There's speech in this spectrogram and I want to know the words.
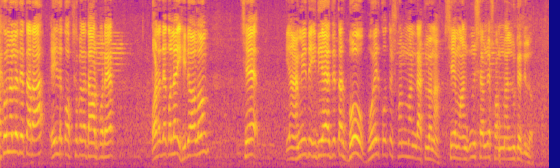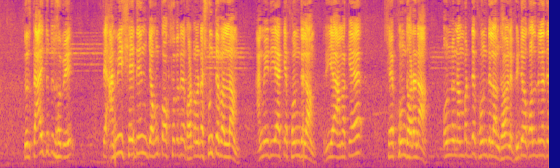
এখন হলো যে তারা এই যে কক্সবাজার দেওয়ার পরে ওরা যে করলে হিরো আলম, সে, আমি যে ইডিয়া যে তার বউ, বউয়ের কত সম্মান রাখল না, সে মানুষের সামনে সম্মান লুটে দিল। তো তাই দুটিল হবে তো আমি সেই দিন যখন কক্সবাজারের ঘটনাটা শুনতে পারলাম, আমি রিয়াকে ফোন দিলাম। রিয়া আমাকে, সে ফোন ধরে না। অন্য নাম্বার দিয়ে ফোন দিলাম, ধরে না। ভিডিও কল দিলে তো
